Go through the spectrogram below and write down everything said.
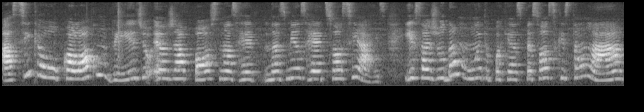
Assim que eu coloco um vídeo, eu já posto nas, nas minhas redes sociais. Isso ajuda muito, porque as pessoas que estão lá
